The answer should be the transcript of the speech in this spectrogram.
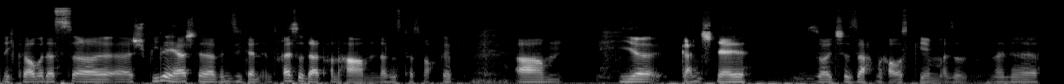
Und ich glaube, dass äh, Spielehersteller, wenn sie dann Interesse daran haben, dass es das noch gibt, ähm, hier ganz schnell solche Sachen rausgeben. Also eine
